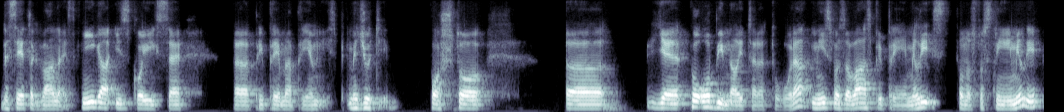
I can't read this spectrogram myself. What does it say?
desetak, 12 knjiga iz kojih se uh, priprema prijemni ispit. Međutim, pošto uh, je to obimna literatura, mi smo za vas pripremili, odnosno snimili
